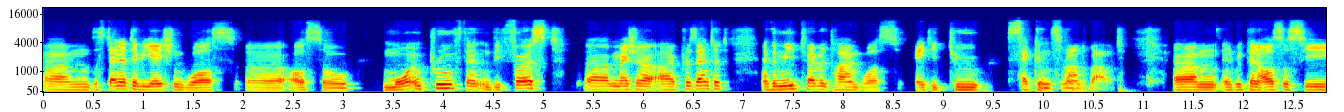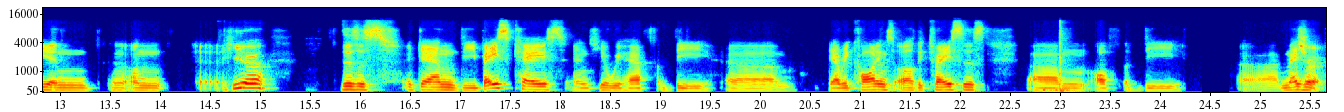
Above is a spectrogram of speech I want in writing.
Um, the standard deviation was uh, also more improved than in the first uh, measure I presented, and the mean travel time was 82 seconds roundabout. Um, and we can also see in, on uh, here this is again the base case, and here we have the um, yeah, recordings or the traces um, of the uh, measure.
